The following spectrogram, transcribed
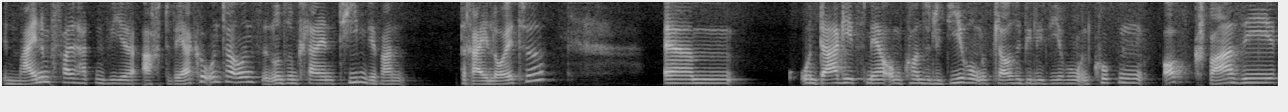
in meinem Fall hatten wir acht Werke unter uns in unserem kleinen Team. Wir waren drei Leute. Ähm, und da geht es mehr um Konsolidierung und Plausibilisierung und gucken, ob quasi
